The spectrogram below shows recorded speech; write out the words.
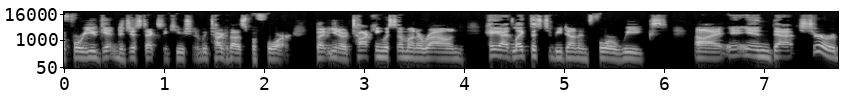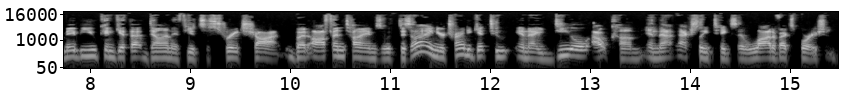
before you get into just execution. We talked about this before, but you know, talking with someone around, hey, I'd like this to be done in four weeks. Uh, and that, sure, maybe you can get that done if it's a straight shot. But oftentimes with design, you're trying to get to an ideal outcome, and that actually takes a lot of exploration.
